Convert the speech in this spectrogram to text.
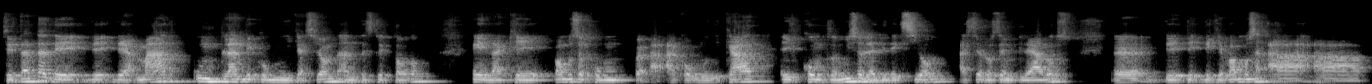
Se trata de, de, de, armar un plan de comunicación, antes que todo, en la que vamos a, a, a comunicar el compromiso de la dirección hacia los empleados, eh, de, de, que vamos a,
